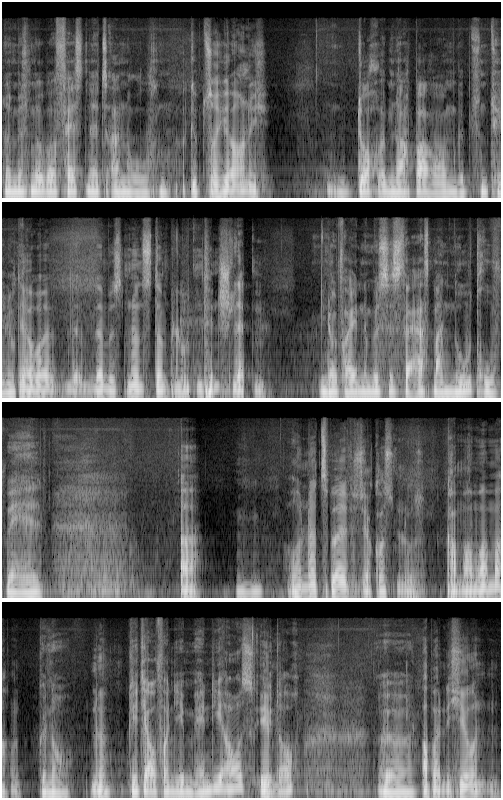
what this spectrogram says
Dann müssen wir über Festnetz anrufen. Gibt's doch hier auch nicht. Doch, im Nachbarraum gibt es ein Telefon. Ja, aber da, da müssten wir uns dann blutend hinschleppen. Ja. vor allem, du müsstest da erstmal einen Notruf wählen. Ah. 112 ist ja kostenlos. Kann man mal machen. Genau. Ne? Geht ja auch von jedem Handy aus. Geht Eben. auch. Äh, Aber nicht hier unten.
